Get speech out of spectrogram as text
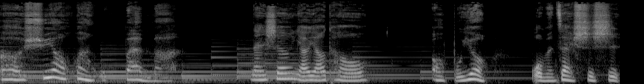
呃，需要换舞伴吗？男生摇摇头，哦，不用，我们再试试。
